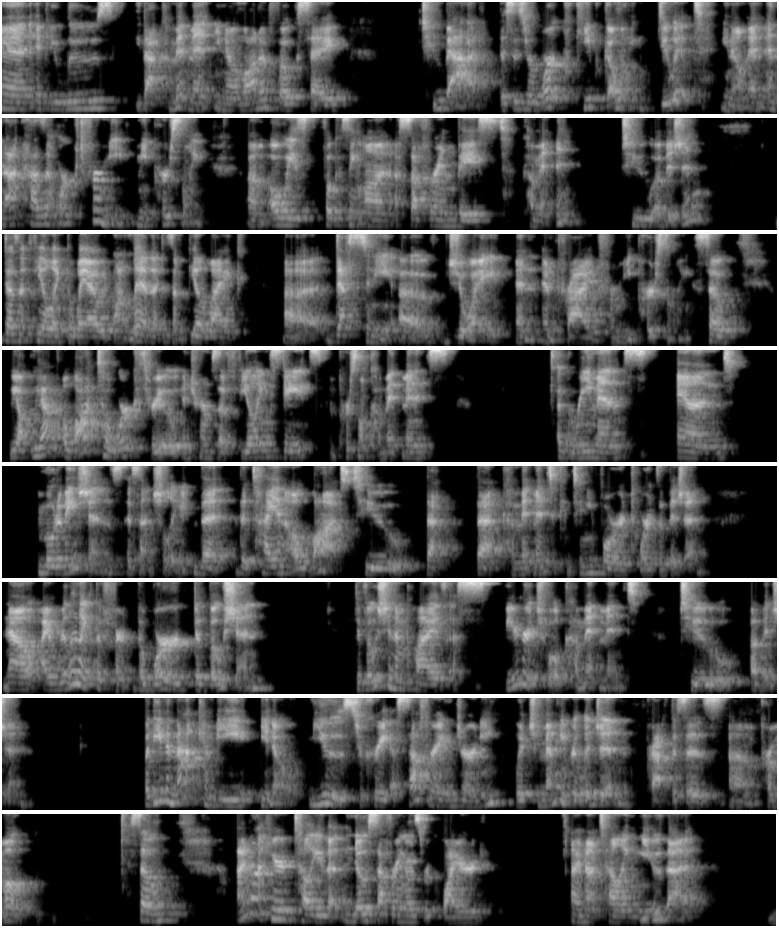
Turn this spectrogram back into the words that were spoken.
And if you lose that commitment, you know, a lot of folks say, too bad. This is your work. Keep going. Do it. You know, and and that hasn't worked for me, me personally. Um, always focusing on a suffering based commitment to a vision doesn't feel like the way I would want to live. That doesn't feel like uh, destiny of joy and, and pride for me personally. So we, we have a lot to work through in terms of feeling states, and personal commitments, agreements, and motivations essentially that that tie in a lot to that that commitment to continue forward towards a vision. Now, I really like the the word devotion. Devotion implies a spiritual commitment to a vision. But even that can be, you know, used to create a suffering journey, which many religion practices um, promote. So, I'm not here to tell you that no suffering is required. I'm not telling you that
